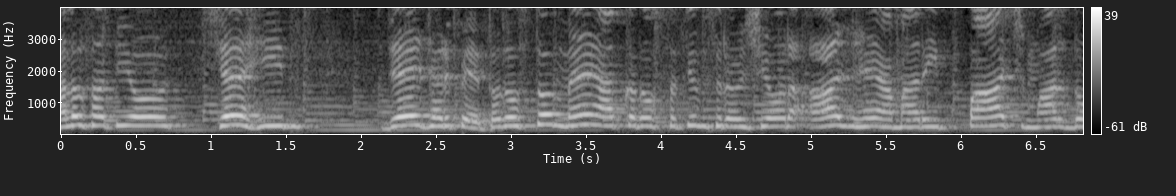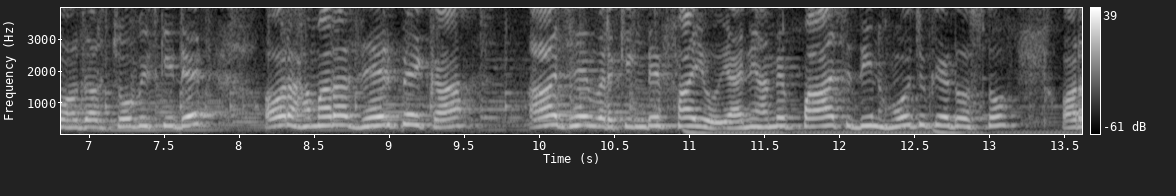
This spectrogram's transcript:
हेलो साथियों, जय हिंद, जय झड़पे। तो दोस्तों, मैं आपका दोस्त सचिन सूर्यवंशी और आज है हमारी पाँच मार्च 2024 की डेट और हमारा झड़पे का आज है वर्किंग डे फाइव यानी हमें पाँच दिन हो चुके हैं दोस्तों, और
